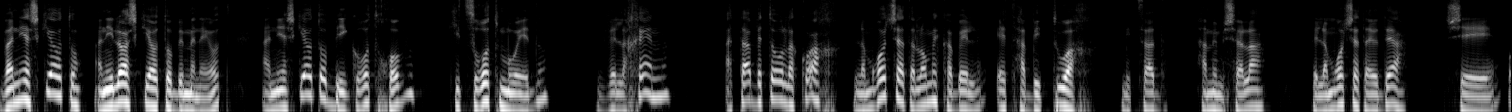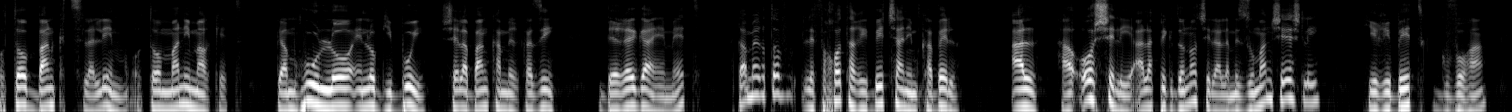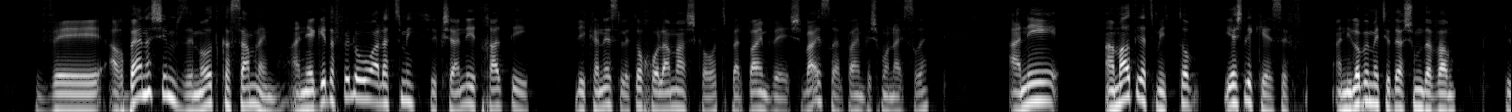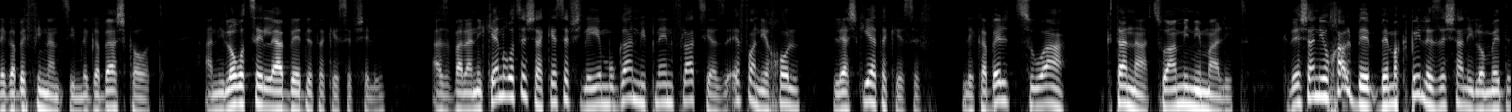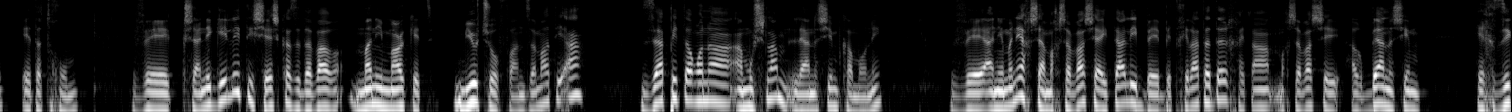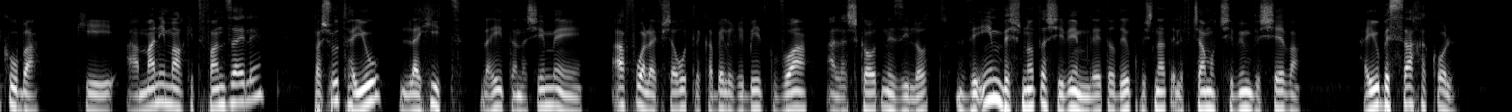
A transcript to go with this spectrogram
ואני אשקיע אותו. אני לא אשקיע אותו במניות, אני אשקיע אותו באגרות חוב קצרות מועד, ולכן אתה בתור לקוח, למרות שאתה לא מקבל את הביטוח מצד הממשלה, ולמרות שאתה יודע שאותו בנק צללים, אותו money market, גם הוא לא, אין לו גיבוי של הבנק המרכזי ברגע האמת, אתה אומר, טוב, לפחות הריבית שאני מקבל על העו"ש שלי, על הפקדונות שלי, על המזומן שיש לי, היא ריבית גבוהה. והרבה אנשים זה מאוד קסם להם. אני אגיד אפילו על עצמי, שכשאני התחלתי להיכנס לתוך עולם ההשקעות ב-2017-2018, אני אמרתי לעצמי, טוב, יש לי כסף, אני לא באמת יודע שום דבר לגבי פיננסים, לגבי השקעות. אני לא רוצה לאבד את הכסף שלי, אז, אבל אני כן רוצה שהכסף שלי יהיה מוגן מפני אינפלציה, אז איפה אני יכול להשקיע את הכסף, לקבל תשואה קטנה, תשואה מינימלית, כדי שאני אוכל במקביל לזה שאני לומד את התחום. וכשאני גיליתי שיש כזה דבר, money market mutual funds, אמרתי, אה, זה הפתרון המושלם לאנשים כמוני. ואני מניח שהמחשבה שהייתה לי בתחילת הדרך הייתה מחשבה שהרבה אנשים החזיקו בה, כי ה-money market funds האלה פשוט היו להיט, להיט. אנשים אה, עפו על האפשרות לקבל ריבית גבוהה על השקעות נזילות, ואם בשנות ה-70, ליתר דיוק בשנת 1977, היו בסך הכל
